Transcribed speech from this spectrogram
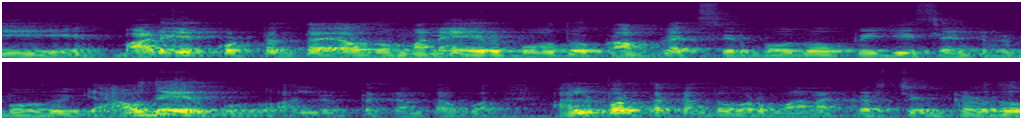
ಈ ಬಾಡಿಗೆ ಕೊಟ್ಟಂಥ ಯಾವುದು ಮನೆ ಇರ್ಬೋದು ಕಾಂಪ್ಲೆಕ್ಸ್ ಇರ್ಬೋದು ಪಿ ಜಿ ಸೆಂಟರ್ ಇರ್ಬೋದು, ಯಾವುದೇ ಇರ್ಬೋದು, ಅಲ್ಲಿರ್ತಕ್ಕಂಥ ವ, ಅಲ್ಲಿ ಬರ್ತಕ್ಕಂಥ ವರಮಾನ ಖರ್ಚಿನ ಕಳೆದು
